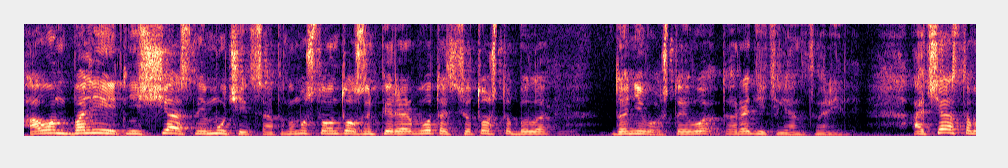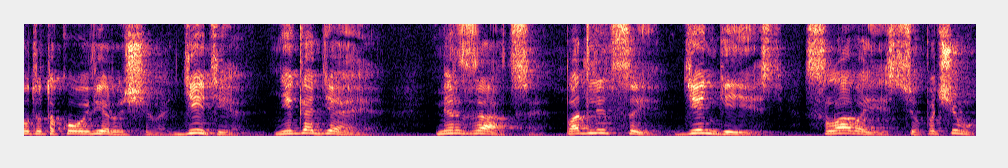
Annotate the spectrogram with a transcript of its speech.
а он болеет, несчастный, мучается, потому что он должен переработать все то, что было до него, что его родители натворили. А часто вот у такого верующего дети негодяи, мерзавцы, подлецы, деньги есть, слава есть, все. Почему?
